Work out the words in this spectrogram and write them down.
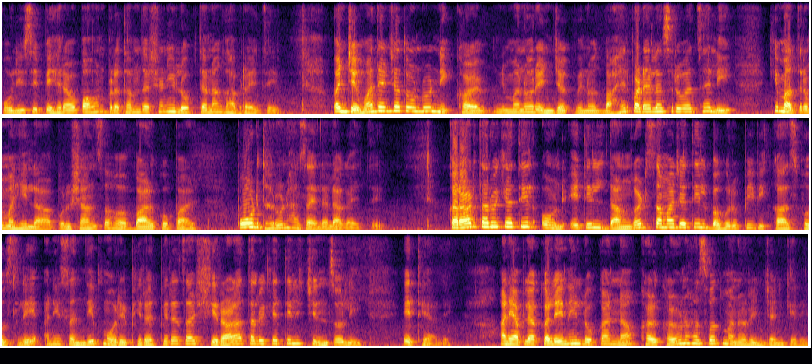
पोलिसी पेहराव पाहून प्रथमदर्शनी लोक त्यांना घाबरायचे. पण जेव्हा त्यांच्या तोंडून निखळ मनोरंजक विनोद बाहेर पडायला सुरुवात झाली की मात्र महिला पुरुषांसह बाळगोपाळ पोट धरून हसायला लागायचे. कराड तालुक्यातील ओंड येथील दांगट समाजातील बहुरूपी विकास भोसले आणि संदीप मोरे फिरत फिरत आज शिराळा तालुक्यातील चिंचोली येथे आले आणि आपल्या कलेने लोकांना खळखळून हसवत मनोरंजन केले.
